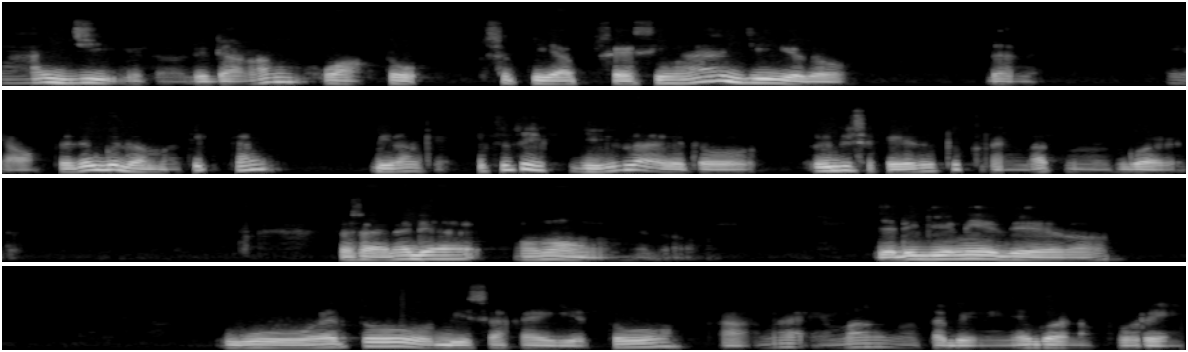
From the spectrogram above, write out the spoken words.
ngaji gitu, di dalam waktu setiap sesi ngaji gitu." Dan ya waktu itu gue dalam hati kan bilang kayak, "Itu tuh gila gitu, lu bisa kayak gitu tuh keren banget menurut gue," gitu. Terus akhirnya dia ngomong gitu, "Jadi gini Dil, gue tuh bisa kayak gitu karena emang notabene-nya gue anak touring."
